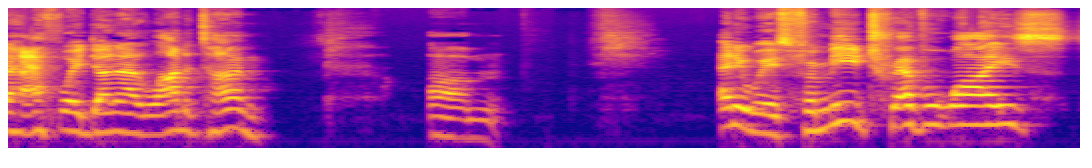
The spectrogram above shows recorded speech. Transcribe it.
Halfway done at a lot of time. Um. Anyways, for me, travel wise,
